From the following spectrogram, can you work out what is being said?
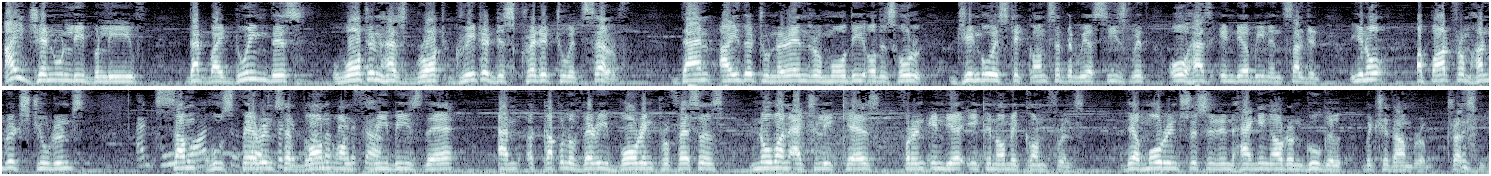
I genuinely believe that by doing this, Wharton has brought greater discredit to itself than either to Narendra Modi or this whole jingoistic concept that we are seized with, oh, has India been insulted? You know, apart from 100 students, who some whose parents have gone on freebies there, and a couple of very boring professors, no one actually cares for an India economic conference. They are more interested in hanging out on Google with Chidambaram. Trust me.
